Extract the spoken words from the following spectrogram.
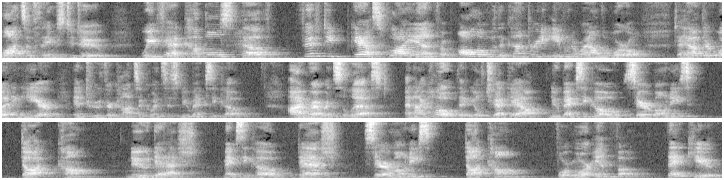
lots of things to do. We've had couples have 50 guests fly in from all over the country, even around the world, to have their wedding here in Truth or Consequences, New Mexico. I'm Reverend Celeste, and I hope that you'll check out newmexicoceremonies.com. New-mexico-ceremonies.com for more info. Thank you.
